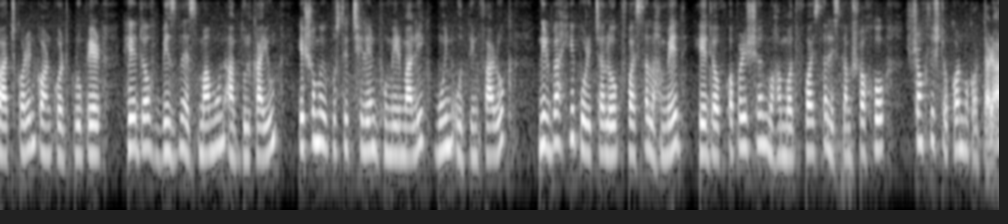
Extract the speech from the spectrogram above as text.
পাঠ করেন কনকর্ড গ্রুপের head of business Mamun Abdul Kayum. এ সময় উপস্থিত ছিলেন ভূমির মালিক মুইন উদ্দিন ফারুক, নির্বাহী পরিচালক Faisal Ahmed, head of operation Mohammad Faisal Islam সহ সংশ্লিষ্ট কর্মকর্তারা।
